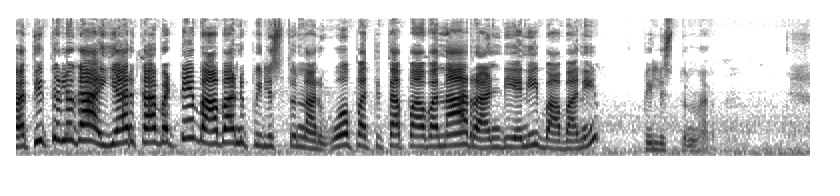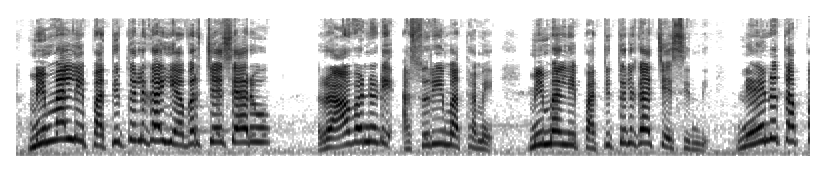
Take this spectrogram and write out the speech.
పతితులుగా అయ్యారు కాబట్టే బాబాను పిలుస్తున్నారు. ఓ పతిత పావన రాండి అని బాబాని పిలుస్తున్నారు. మిమ్మల్ని పతితులుగా ఎవరు చేశారు? రావణుడి అసురీ మతమే. మిమ్మల్ని పతితులుగా చేసింది. నేను తప్ప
